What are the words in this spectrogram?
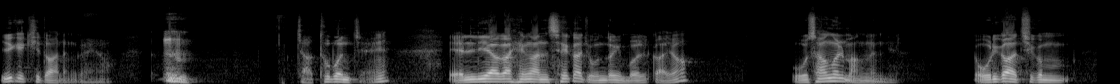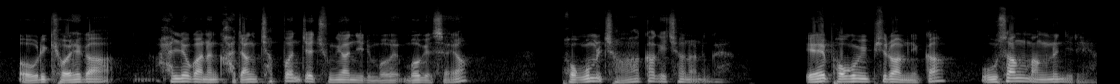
이렇게 기도하는 거예요. 자, 두 번째 엘리야가 행한 세 가지 운동이 뭘까요? 우상을 막는 일. 우리가 지금 어, 우리 교회가 하려고 하는 가장 첫 번째 중요한 일이 뭐, 뭐겠어요? 복음을 정확하게 전하는 거야. 왜 복음이 필요합니까? 우상 막는 일이에요.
